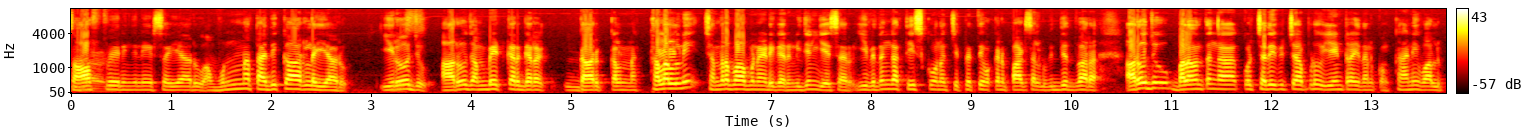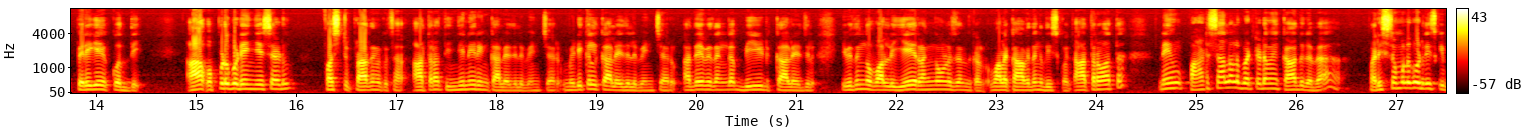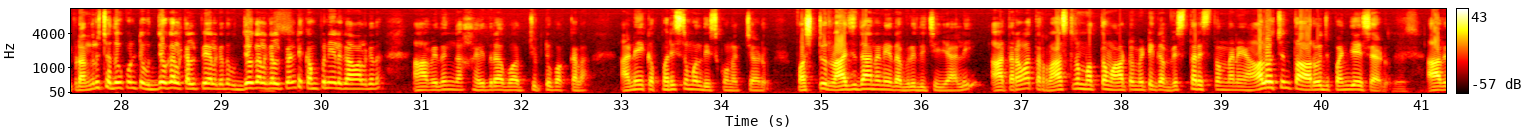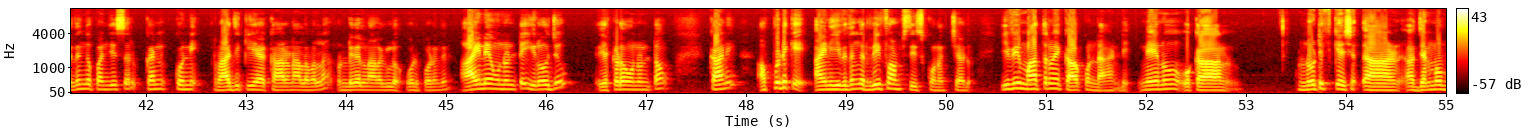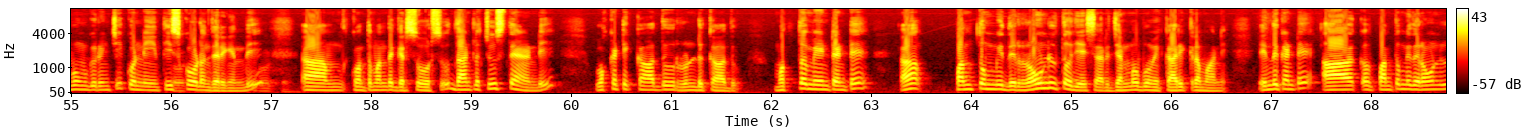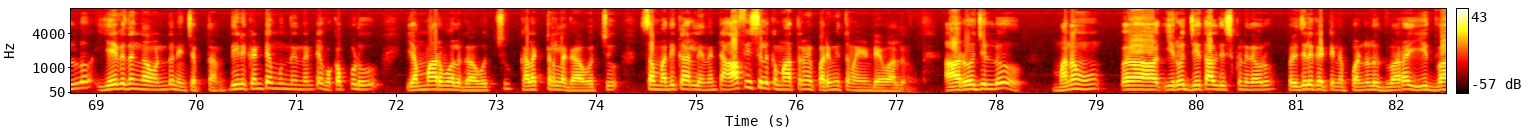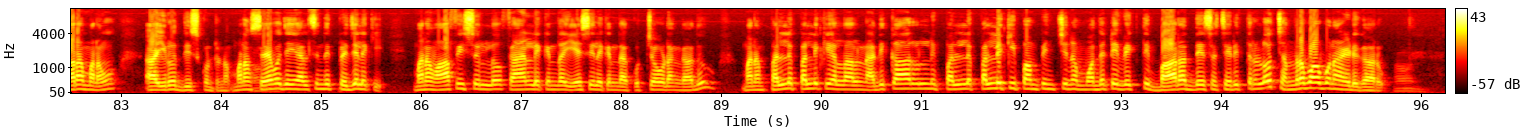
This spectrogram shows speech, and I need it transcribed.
software engineers అయ్యారు ఉన్నత అధికారులు అయ్యారు ఈరోజు ఆ రోజు అంబేద్కర్ గారు గారు కలన్న కళల్ని చంద్రబాబు నాయుడు గారు నిజం చేశారు. ఈ విధంగా తీసుకొని వచ్చి ప్రతి ఒక్కరి పాఠశాలకు విద్య ద్వారా ఆ రోజు బలవంతంగా కొ- చదివించేప్పుడు ఏంట్రా ఇది అనుకోం. కానీ వాళ్ళు పెరిగే కొద్దీ ఆ అప్పుడు కూడా ఏం చేశాడు? ఫస్ట్ ప్రాథమిక ఆ తర్వాత ఇంజనీరింగ్ కాలేజీలు పెంచారు మెడికల్ కాలేజీలు పెంచారు అదేవిధంగా బీఈడ్ కాలేజీలు. ఈ విధంగా వాళ్ళు ఏ రంగంలో చదువుతారు వాళ్ళకి ఆ విధంగా తీసుకొచ్చి ఆ తర్వాత నేను పాఠశాలలు పెట్టడమే కాదు కదా పరిశ్రమలు కూడా తీసుకు ఇప్పుడు అందరూ చదువుకుంటే ఉద్యోగాలు కల్పించాలి కదా ఉద్యోగాలు కల్పించాలంటే కంపెనీలు కావాలి కదా. ఆ విధంగా హైదరాబాద్ చుట్టుపక్కల అనేక పరిశ్రమలు తీసుకొని వచ్చాడు. ఫస్ట్ రాజధాని అనేది అభివృద్ధి చేయాలి. ఆ తర్వాత రాష్ట్రం మొత్తం ఆటోమేటిక్గా విస్తరిస్తుందనే ఆలోచనతో ఆ రోజు పనిచేశాడు. ఆ విధంగా పనిచేశారు. కానీ కొన్ని రాజకీయ కారణాల వల్ల రెండు వేల నాలుగులో ఓడిపోవడం. ఆయనే ఉంటే ఈరోజు ఎక్కడో ఉంటాం కానీ అప్పటికే ఆయన ఈ విధంగా రీఫార్మ్స్ తీసుకొని వచ్చాడు. ఇవి మాత్రమే కాకుండా అండి నేను ఒక నోటిఫికేషన్ జన్మభూమి గురించి కొన్ని తీసుకోవడం జరిగింది. కొంతమంది దగ్గర సోర్సు దాంట్లో చూస్తే అండి ఒకటి కాదు రెండు కాదు. మొత్తం ఏంటంటే పంతొమ్మిది రౌండ్లతో చేశారు జన్మభూమి కార్యక్రమాన్ని. ఎందుకంటే ఆ పంతొమ్మిది రౌండ్లలో ఏ విధంగా ఉందో నేను చెప్తాను. దీనికంటే ముందు ఏంటంటే ఒకప్పుడు ఎంఆర్ఓలు కావచ్చు కలెక్టర్లు కావచ్చు సమ్ అధికారులు ఏంటంటే ఆఫీసులకు మాత్రమే పరిమితం అయి ఉండేవాళ్ళు. ఆ రోజుల్లో మనం ఈరోజు జీతాలు తీసుకునేది ఎవరు? ప్రజలు కట్టిన పన్నుల ద్వారా ఈ ద్వారా మనం ఆ, ఈరోజు తీసుకుంటున్నాం. మనం సేవ చేయాల్సింది ప్రజలకి. మనం ఆఫీసుల్లో ఫ్యాన్ల కింద ఏసీల కింద కూర్చోవడం కాదు మనం పల్లె పల్లెకి వెళ్ళాలని అధికారుల్ని పల్లె పల్లెకి పంపించిన మొదటి వ్యక్తి భారతదేశ చరిత్రలో చంద్రబాబు నాయుడు గారు.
